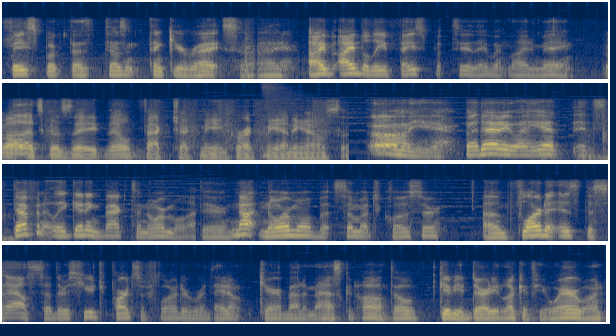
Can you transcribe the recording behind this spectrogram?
Facebook does doesn't think you're right, so I I I believe Facebook too. They wouldn't lie to me. Well, that's because they they'll fact check me and correct me anyhow. So. Oh yeah, but anyway, yeah, it's definitely getting back to normal out there. Not normal, but so much closer. Um, Florida is the South, so there's huge parts of Florida where they don't care about a mask at all. They'll give you a dirty look if you wear one.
